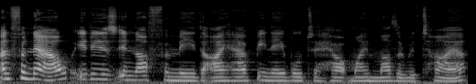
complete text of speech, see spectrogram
And for now, it is enough for me that I have been able to help my mother retire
